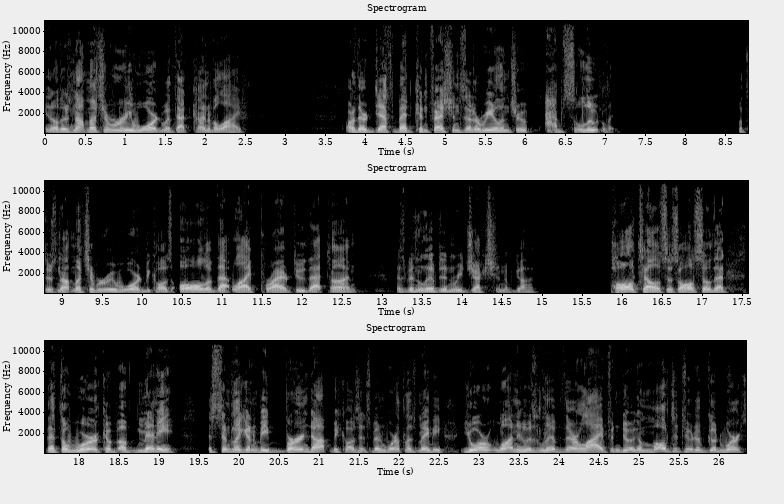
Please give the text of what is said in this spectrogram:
You know, there's not much of a reward with that kind of a life. Are there deathbed confessions that are real and true? Absolutely. But there's not much of a reward because all of that life prior to that time has been lived in rejection of God. Paul tells us also that, that the work of, of many is simply going to be burned up because it's been worthless. Maybe you're one who has lived their life and doing a multitude of good works,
